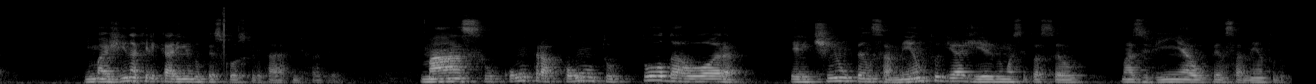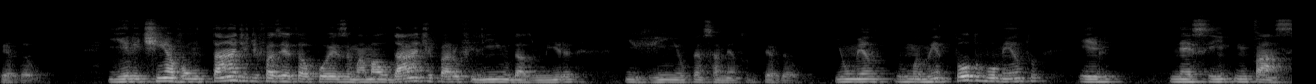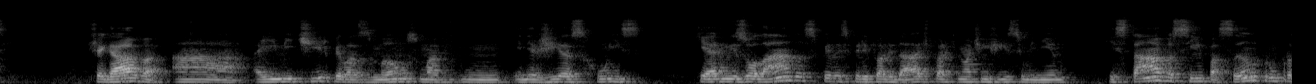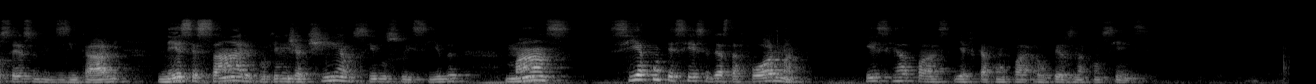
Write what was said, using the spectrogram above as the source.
imagina aquele carinho do pescoço que ele estava a fim de fazer. Mas o contraponto, toda hora, ele tinha um pensamento de agir numa situação, mas vinha o pensamento do perdão. E ele tinha vontade de fazer tal coisa, uma maldade para o filhinho da Zumira, e vinha o pensamento do perdão. E um um todo momento ele nesse impasse chegava a, a emitir pelas mãos uma, um, energias ruins que eram isoladas pela espiritualidade para que não atingisse o menino, que estava sim passando por um processo de desencarne necessário porque ele já tinha sido suicida, mas se acontecesse desta forma, esse rapaz ia ficar com o peso na consciência.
